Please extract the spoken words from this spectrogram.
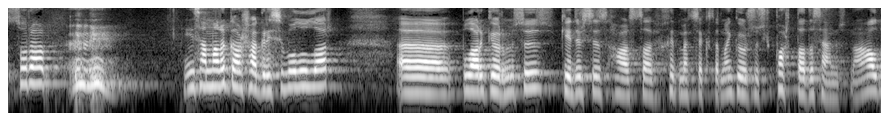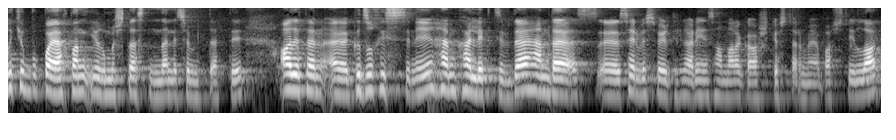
Sonra insanlara qarşı aqressiv olurlar. Bunlar görmüsüz, gedirsiniz hansısa xidmət sektoruna, görürsüz ki, partladı sənin üstünə. Halbuki bu bayaqdan yığmışdı əslində neçə müddətdir. Adətən qıcıq hissini həm kollektivdə, həm də servis verdikləri insanlara qarşı göstərməyə başlayırlar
